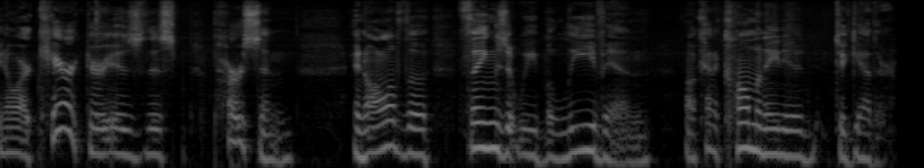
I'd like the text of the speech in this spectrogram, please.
You know, our character is this person and all of the things that we believe in uh, kind of culminated together.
